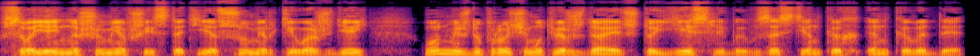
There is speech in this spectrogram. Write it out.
В своей нашумевшей статье «Сумерки вождей» он, между прочим, утверждает, что если бы в застенках НКВД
